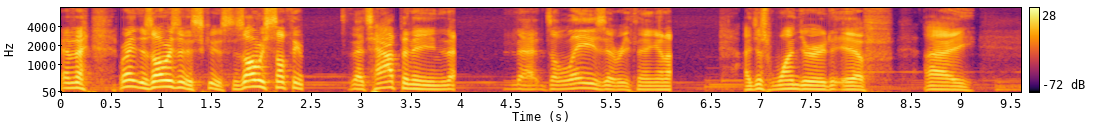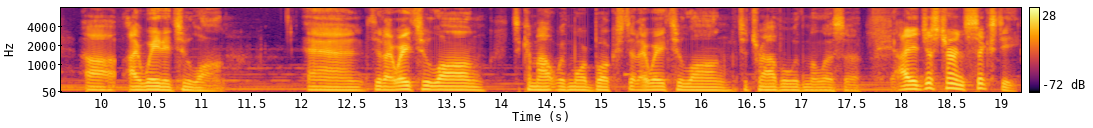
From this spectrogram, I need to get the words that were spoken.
and then, right, there's always an excuse. There's always something that's happening that, that delays everything. And I, I just wondered if I uh, I waited too long. And did I wait too long to come out with more books? Did I wait too long to travel with Melissa? I had just turned 60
